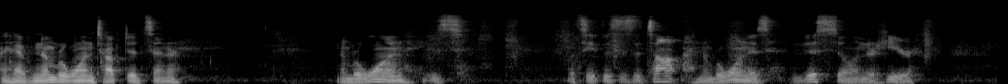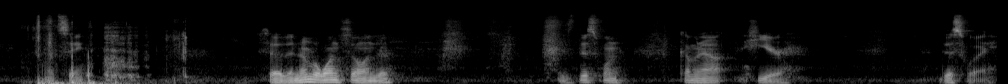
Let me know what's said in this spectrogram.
I have number one top dead center. Number one is let's see if this is the top number one is this cylinder here. Let's see. So the number one cylinder is this one coming out here this way.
